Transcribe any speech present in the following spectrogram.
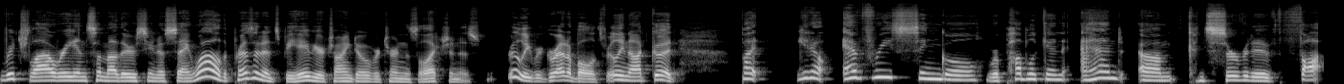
Rich Lowry and some others, you know, saying, well, the president's behavior trying to overturn this election is really regrettable. It's really not good. But, you know, every single Republican and um, conservative thought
